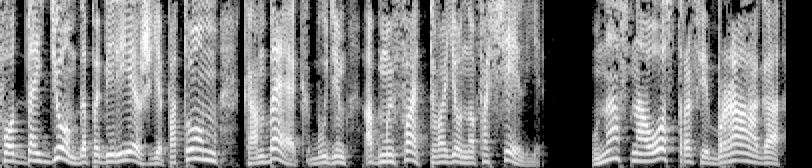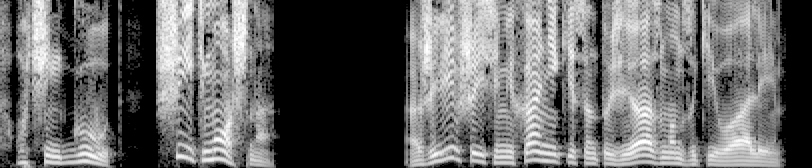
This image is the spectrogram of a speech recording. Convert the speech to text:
«Вот дойдем до побережья, потом камбэк, будем обмывать твое нафаселье». У нас на острове Брага очень гуд. Шить можно!» Оживившиеся механики с энтузиазмом закивали.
